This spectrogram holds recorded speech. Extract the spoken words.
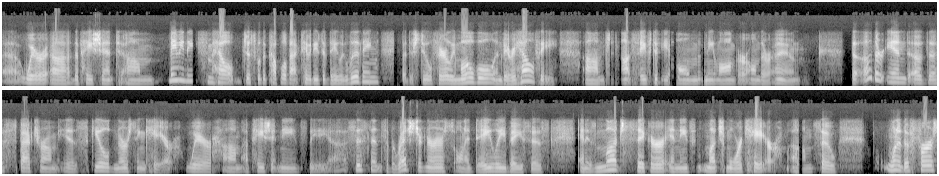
uh, where uh, the patient um, maybe needs some help just with a couple of activities of daily living, but they're still fairly mobile and very healthy. Um, just not safe to be at home any longer on their own. The other end of the spectrum is skilled nursing care, where um, a patient needs the uh, assistance of a registered nurse on a daily basis and is much sicker and needs much more care. Um, so, one of the first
